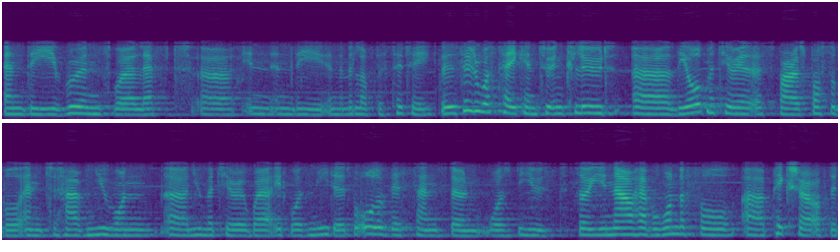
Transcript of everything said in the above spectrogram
and the ruins were left uh, in, in, the, in the middle of the city. The decision was taken to include uh, the old material as far as possible and to have new, one, uh, new material where it was needed. For all of this, sandstone was used. So you now have a wonderful uh, picture of the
